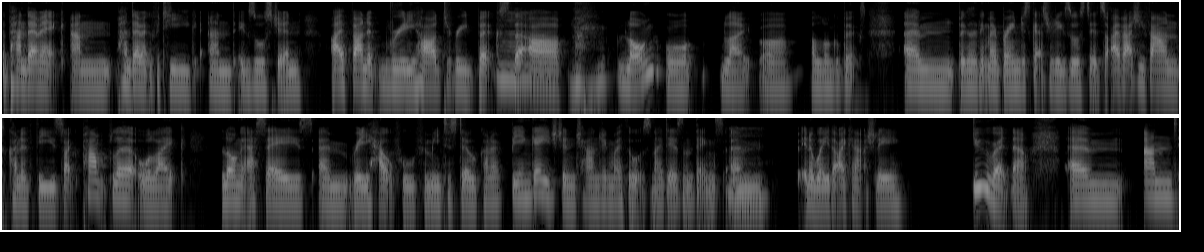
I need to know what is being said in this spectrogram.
the pandemic and pandemic fatigue and exhaustion, I found it really hard to read books that Mm. are long or like or are longer books. Um, because I think my brain just gets really exhausted. So I've actually found kind of these like pamphlet or like long essays um really helpful for me to still kind of be engaged in challenging my thoughts and ideas and things um in a way that I can actually do right now. Um, and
